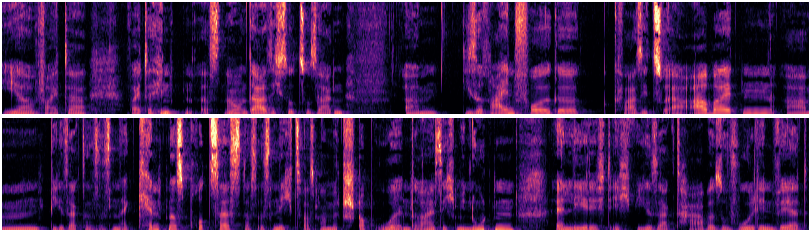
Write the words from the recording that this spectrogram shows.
eher weiter, weiter hinten ist. Ne? Und da sich sozusagen ähm, diese Reihenfolge quasi zu erarbeiten. Ähm, wie gesagt, das ist ein Erkenntnisprozess. Das ist nichts, was man mit Stoppuhr in 30 Minuten erledigt. Ich, wie gesagt, habe sowohl den Wert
